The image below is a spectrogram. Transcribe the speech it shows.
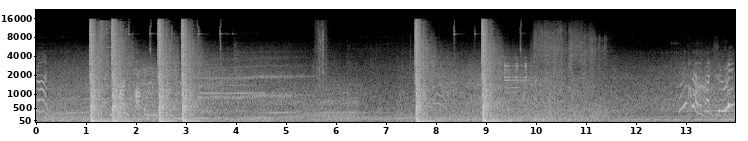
gun. Keep bloody talking to me. What is that? Is that shooting?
